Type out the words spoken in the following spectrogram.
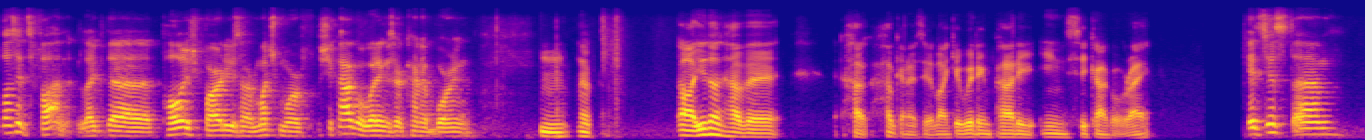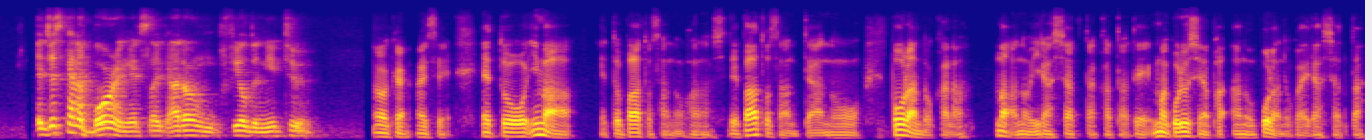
plus it's fun. Like the Polish parties are much more. Chicago weddings are kind of boring. Mm, okay. Oh, you don't have a how how can I say like a wedding party in Chicago, right? It's just um, it's just kind of boring. It's like I don't feel the need to. Okay, I see. えっと、今、えっと、バートさんのお話で、バートさんって、あの、ポーランドから、まあ、あの、いらっしゃった方で、まあ、ご両親はあのポーランドからいらっしゃった、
